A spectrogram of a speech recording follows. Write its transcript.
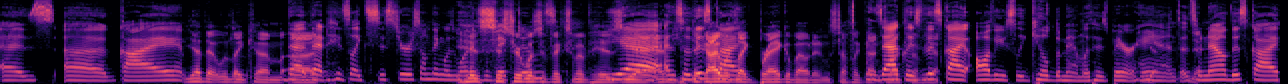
as a guy Yeah, that would like um that, uh, that his like sister or something was one of the sister was a victim of his. Yeah, Yeah, and, and so the this guy, guy- would like brag about it and stuff like that. Exactly. So him, this guy obviously killed the man with his bare hands, and so now this guy,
